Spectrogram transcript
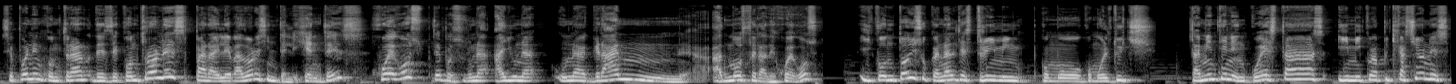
se pueden encontrar desde controles para elevadores inteligentes, juegos, pues una, hay una, una gran atmósfera de juegos, y con todo y su canal de streaming como, como el Twitch. También tiene encuestas y microaplicaciones,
